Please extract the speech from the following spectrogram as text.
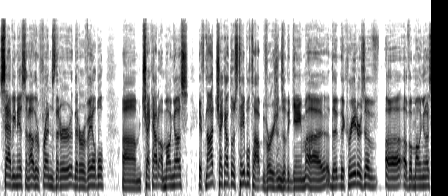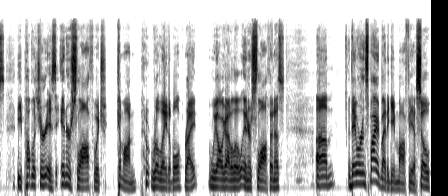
savviness and other friends that are that are available, um, check out Among Us. If not, check out those tabletop versions of the game. Uh, the the creators of uh, of Among Us, the publisher is Inner Sloth, which come on, relatable, right? We all got a little inner sloth in us. Um, they were inspired by the game Mafia. So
